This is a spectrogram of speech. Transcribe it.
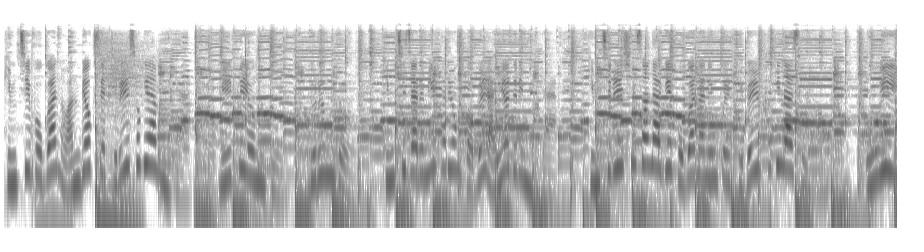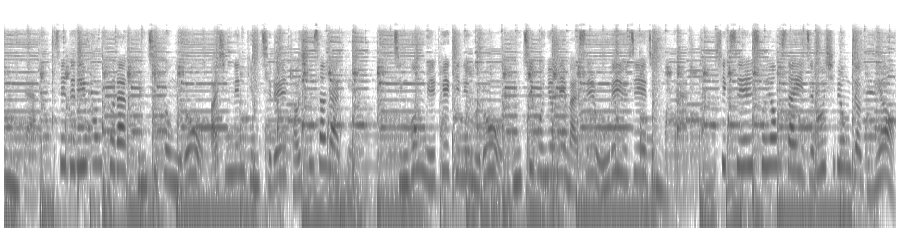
김치 보관 완벽 세트를 소개합니다. 밀폐 용기, 누름돌, 김치 자르미 활용법을 알려드립니다. 김치를 신선하게 보관하는 꿀팁을 확인하세요. 5위입니다. 새들이 황토락 김치통으로 맛있는 김치를 더 신선하게 진공 밀폐 기능으로 김치 본연의 맛을 오래 유지해줍니다. 6L 소형 사이즈로 실용적이며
